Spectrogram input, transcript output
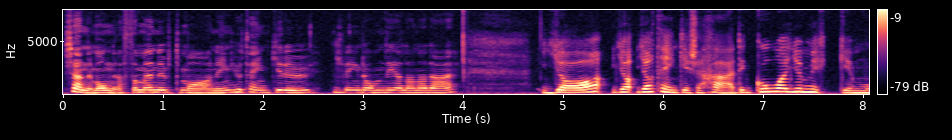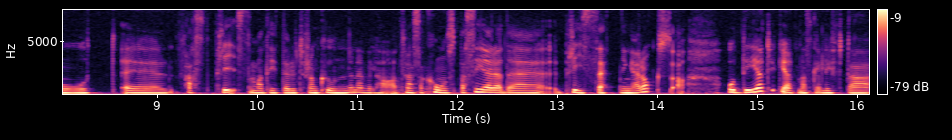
känner många som en utmaning. Hur tänker du kring mm. de delarna där? Ja, jag, jag tänker så här, det går ju mycket mot eh, fast pris om man tittar utifrån kunderna vill ha. Transaktionsbaserade prissättningar också. Och det tycker jag att man ska lyfta,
